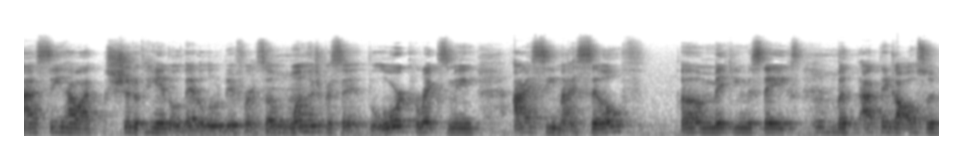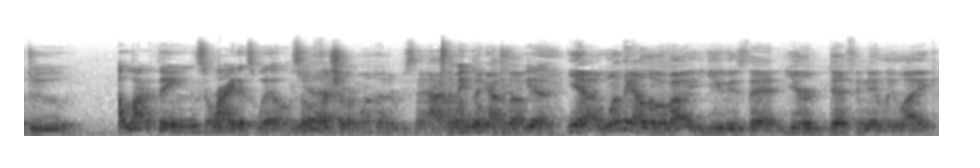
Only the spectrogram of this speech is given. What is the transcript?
I see how I should have handled that a little different. So Mm-hmm. one hundred percent, the Lord corrects me. I see myself um, making mistakes, Mm-hmm. but I think I also do a lot of things right as well. So yeah, for sure, one hundred percent. I One mean, thing I would you- yeah. yeah, one thing I love about you is that you're definitely like,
